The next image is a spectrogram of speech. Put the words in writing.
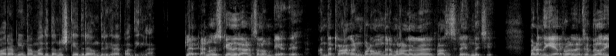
பாரு அப்படின்ற மாதிரி தனுஷ்க்கு எதிராக வந்திருக்கிறார் பார்த்தீங்களா இல்லை தனுஷ்க்கு எதிரான்னு சொல்ல முடியாது. அந்த டிராகன் படம் வந்து ரொம்ப நாள் ப்ராசஸில் இருந்துச்சு. பட் அந்த ஏப்ரல் பிப்ரவரி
